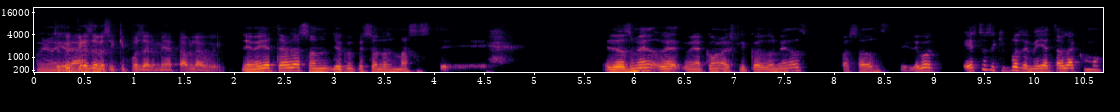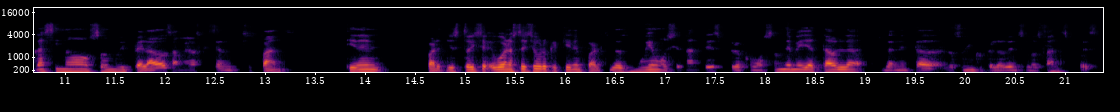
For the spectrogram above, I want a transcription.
Bueno, ¿Tú qué crees de los equipos de la media tabla, güey? De media tabla son, yo creo que son los más, este, los menos, mira, ¿cómo lo explico? Los menos pasados, este, luego, estos equipos de media tabla como casi no son muy pelados, a menos que sean sus fans, tienen estoy, bueno, estoy seguro que tienen partidos muy emocionantes, pero como son de media tabla, la neta, los únicos que lo ven son los fans, pues.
